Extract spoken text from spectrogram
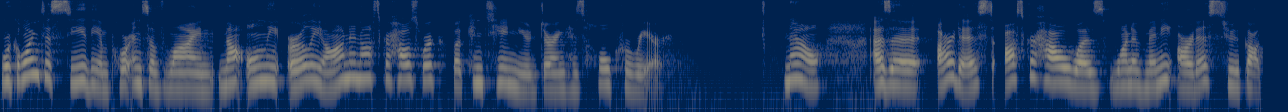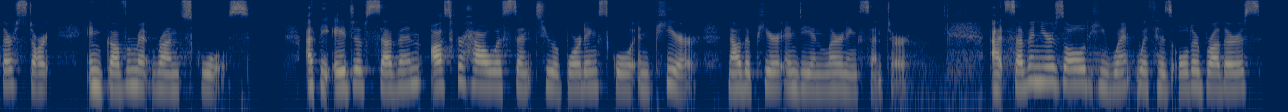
we're going to see the importance of line not only early on in Oscar Howe's work, but continued during his whole career. Now, as an artist, Oscar Howe was one of many artists who got their start in government-run schools. At the age of seven, Oscar Howe was sent to a boarding school in Pierre, now the Pierre Indian Learning Center. At seven years old, he went with his older brothers,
